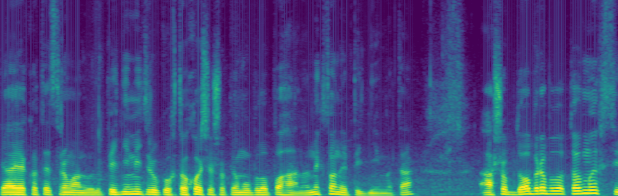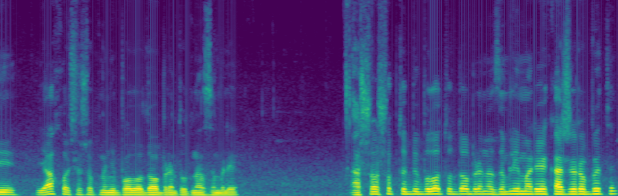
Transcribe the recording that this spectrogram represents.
Я, як отець Роман буду. Підніміть руку, хто хоче, щоб йому було погано. Ніхто не підніме. Та? А щоб добре було, то ми всі. Я хочу, щоб мені було добре тут на землі. А що, щоб тобі було тут добре на землі, Марія каже робити?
